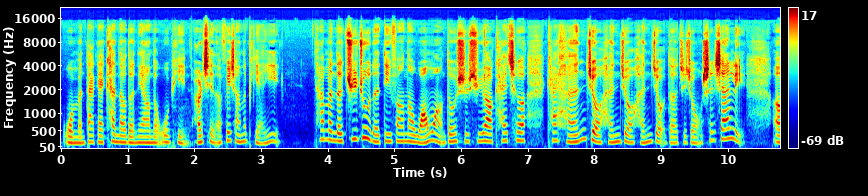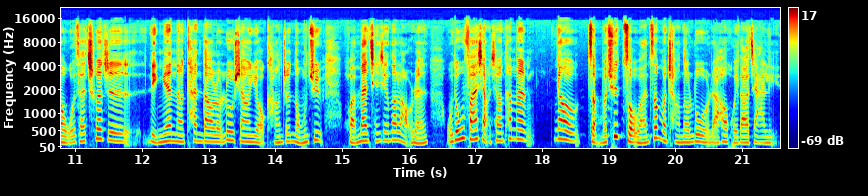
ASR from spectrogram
我们大概看到的那样的物品，而且呢，非常的便宜。他们的居住的地方呢，往往都是需要开车开很久很久很久的这种深山里。呃，我在车子里面呢，看到了路上有扛着农具缓慢前行的老人，我都无法想象他们要怎么去走完这么长的路，然后回到家里。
